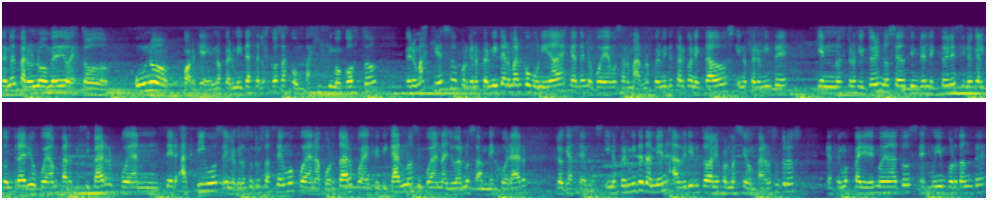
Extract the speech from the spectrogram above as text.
Internet para un nuevo medio es todo. Uno, porque nos permite hacer las cosas con bajísimo costo, pero más que eso, porque nos permite armar comunidades que antes no podíamos armar, nos permite estar conectados y nos permite que nuestros lectores no sean simples lectores, sino que al contrario puedan participar, puedan ser activos en lo que nosotros hacemos, puedan aportar, puedan criticarnos y puedan ayudarnos a mejorar lo que hacemos. Y nos permite también abrir toda la información. Para nosotros, que hacemos periodismo de datos, es muy importante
